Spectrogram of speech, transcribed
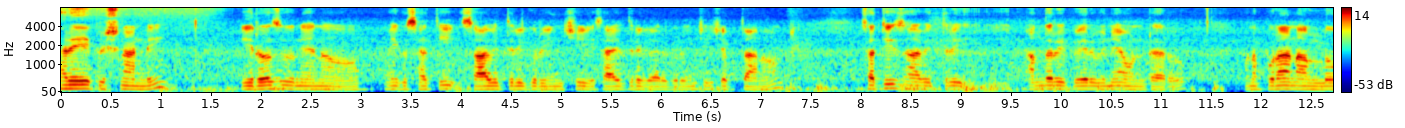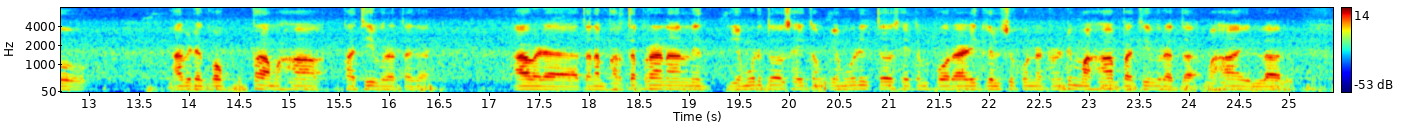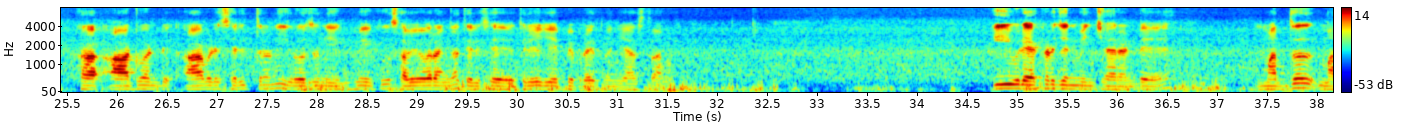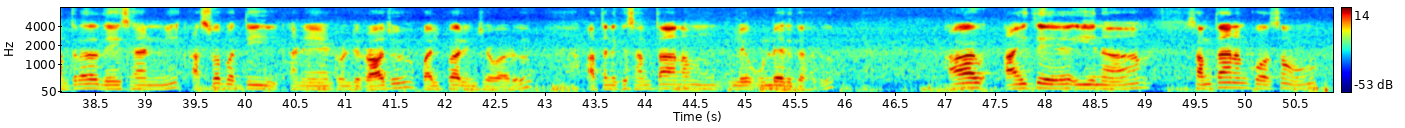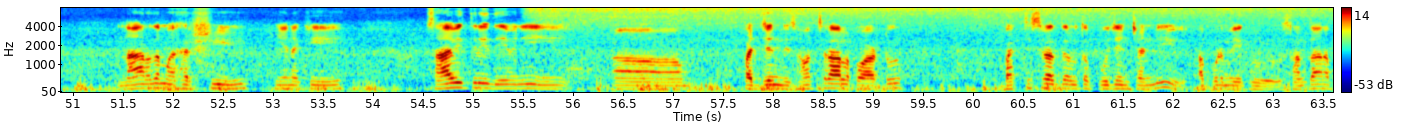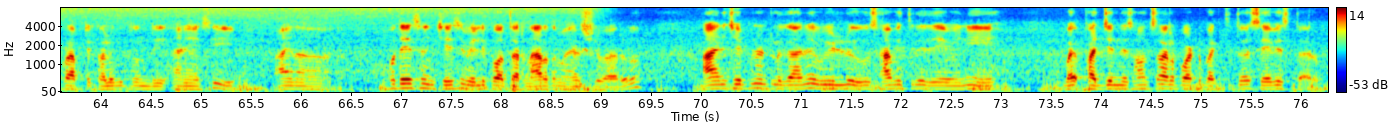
హరే కృష్ణ అండి. ఈరోజు నేను మీకు సతీ సావిత్రి గురించి సావిత్రి గారి గురించి చెప్తాను. సతీ సావిత్రి అందరి పేరు వినే ఉంటారు. మన పురాణాల్లో ఆవిడ గొప్ప మహా పతివ్రతగా ఆవిడ తన భర్త ప్రాణాలని యముడితో సైతం యముడితో సైతం పోరాడి గెలుచుకున్నటువంటి మహాపతివ్రత మహా ఇల్లాలు. అటువంటి ఆవిడ చరిత్రను ఈరోజు నీ- మీకు సవివరంగా తెలిసే తెలియజెప్పే ప్రయత్నం చేస్తాను. ఈవిడ ఎక్కడ జన్మించారంటే మద్ర మద్ర దేశాన్ని అశ్వపతి అనేటువంటి రాజు పరిపాలించేవాడు. అతనికి సంతానం లే ఉండేది కాదు. అయితే ఈయన సంతానం కోసం నారద మహర్షి ఈయనకి సావిత్రీదేవిని దేవిని పద్దెనిమిది సంవత్సరాల పాటు భక్తి శ్రద్ధలతో పూజించండి. అప్పుడు మీకు సంతాన ప్రాప్తి కలుగుతుంది అనేసి ఆయన ఉపదేశం చేసి వెళ్ళిపోతారు నారద మహర్షి వారు. ఆయన చెప్పినట్లుగానే వీళ్ళు సావిత్రీదేవిని దేవిని పద్దెనిమిది సంవత్సరాల పాటు భక్తితో సేవిస్తారు.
